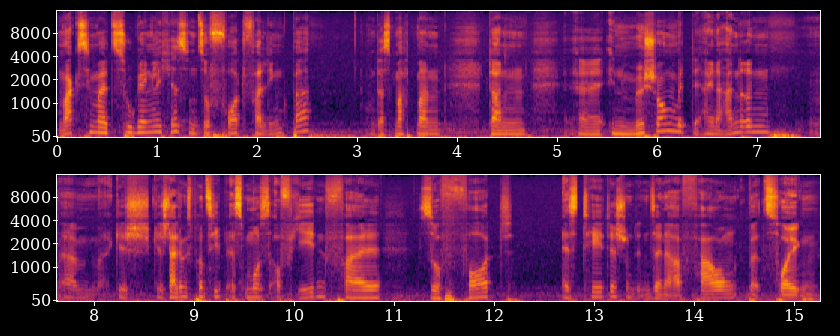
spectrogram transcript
maximal zugänglich ist und sofort verlinkbar. Und das macht man dann äh, in Mischung mit einer anderen ähm, Gestaltungsprinzip. Es muss auf jeden Fall sofort ästhetisch und in seiner Erfahrung überzeugen.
